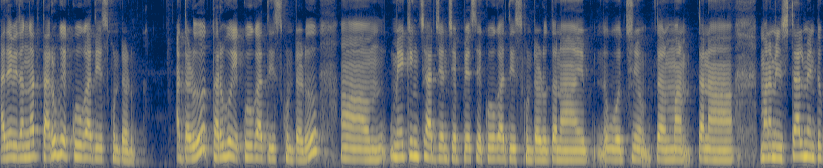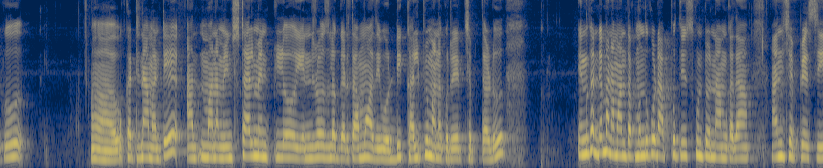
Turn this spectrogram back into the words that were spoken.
అదేవిధంగా తరుగు ఎక్కువగా తీసుకుంటాడు. అతడు తరుగు ఎక్కువగా తీసుకుంటాడు. మేకింగ్ ఛార్జ్ అని చెప్పేసి ఎక్కువగా తీసుకుంటాడు. తన వచ్చి తన మనం ఇన్స్టాల్మెంట్కు కట్టినామంటే మనం ఇన్స్టాల్మెంట్లో ఎన్ని రోజులకు కడతామో అది వడ్డీ కలిపి మనకు రేట్ చెప్తాడు. ఎందుకంటే మనం అంతకుముందు కూడా అప్పు తీసుకుంటున్నాం కదా అని చెప్పేసి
